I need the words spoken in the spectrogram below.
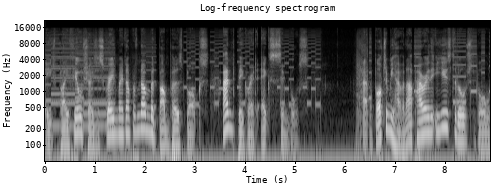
Each playfield shows a screen made up of numbered bumpers, blocks, and big red X symbols. At the bottom you have an up arrow that you use to launch the ball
